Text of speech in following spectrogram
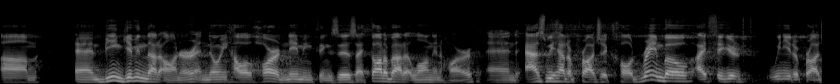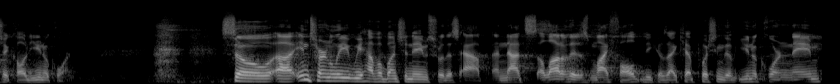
Um, and being given that honor and knowing how hard naming things is, I thought about it long and hard. And as we had a project called Rainbow, I figured we need a project called Unicorn. so uh, internally, we have a bunch of names for this app. And that's a lot of it is my fault because I kept pushing the Unicorn name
